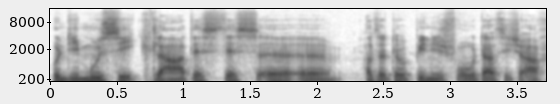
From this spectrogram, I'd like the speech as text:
und die Musik, klar, das, das, äh, äh, also da bin ich froh, dass ich auch,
